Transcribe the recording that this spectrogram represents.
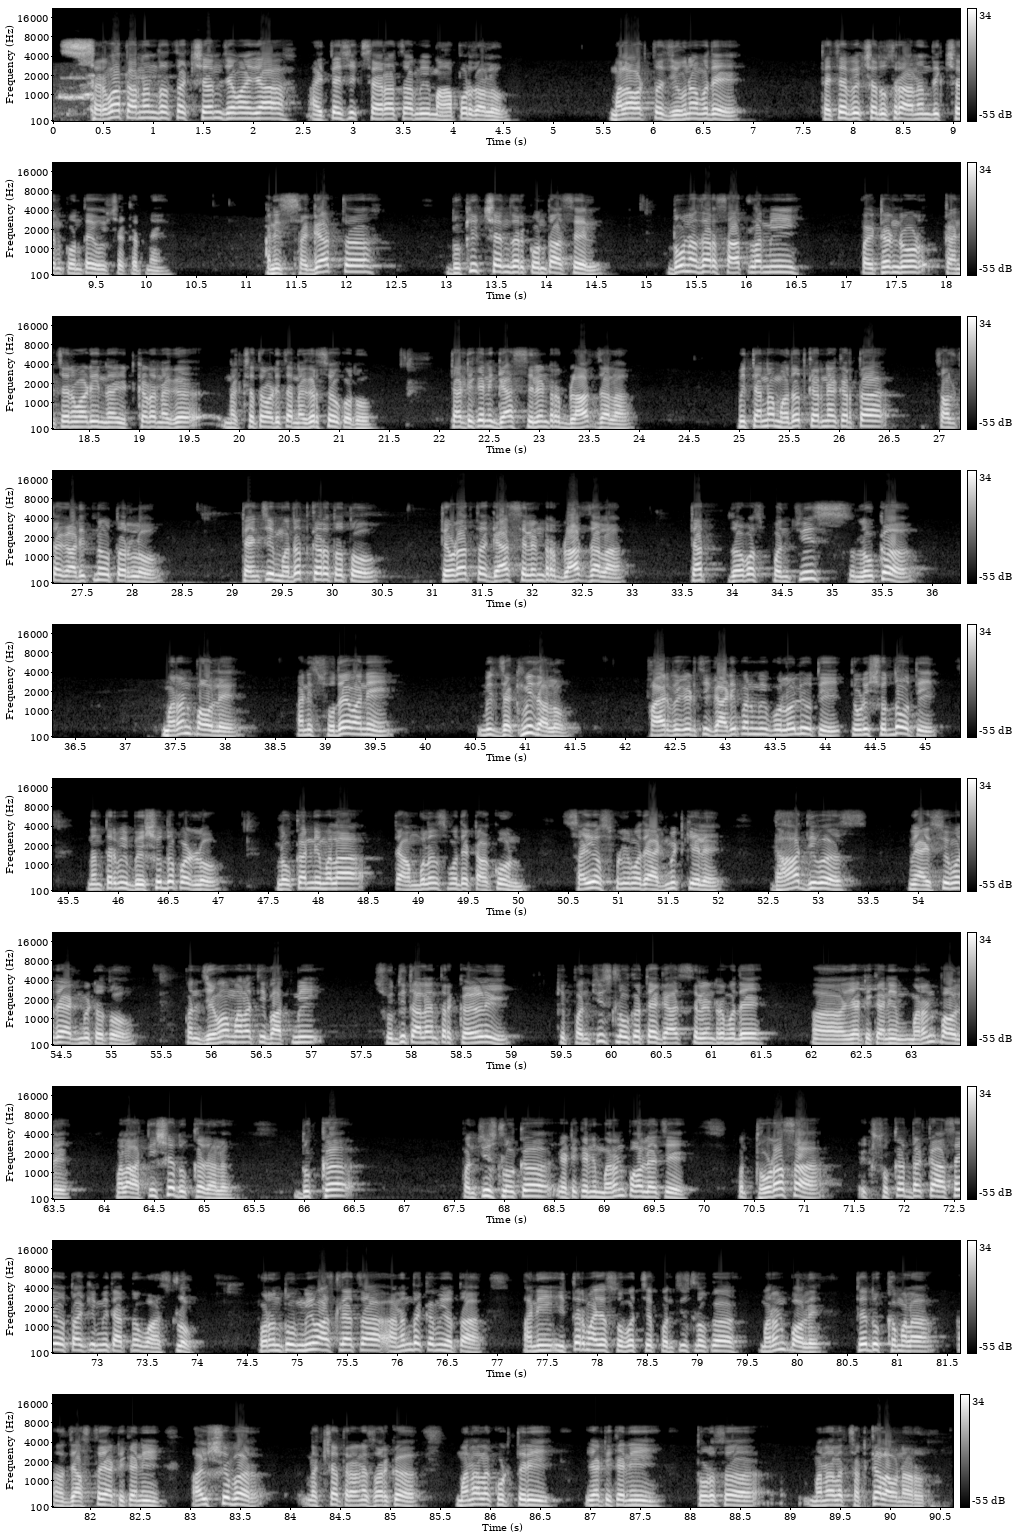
सर्वात आनंदाचा क्षण जेव्हा या ऐतिहासिक शहराचा मी महापौर झालो मला वाटतं जीवनामध्ये त्याच्यापेक्षा दुसरा आनंदी क्षण कोणताही होऊ शकत नाही. आणि सगळ्यात दुःखी क्षण जर कोणता असेल दोन हजार सातला मी पैठण रोड कांचनवाडी न इटकडा नगर नक्षत्रवाडीचा नगरसेवक होतो. त्या ठिकाणी गॅस सिलेंडर ब्लास्ट झाला. मी त्यांना मदत करण्याकरता चालत्या गाडीतनं उतरलो. त्यांची मदत करत होतो. तेवढाच गॅस सिलेंडर ब्लास्ट झाला. त्यात जवळपास पंचवीस लोक मरण पावले आणि सुदैवाने मी जखमी झालो. फायर ब्रिगेडची गाडी पण मी बोलवली होती तेवढी शुद्ध होती. नंतर मी बेशुद्ध पडलो. लोकांनी मला त्या ॲम्ब्युलन्समध्ये टाकून साई हॉस्पिटलमध्ये ॲडमिट केले. दहा दिवस मी आय सी यूमध्ये ॲडमिट होतो. पण जेव्हा मला ती बातमी शुद्धीत आल्यानंतर कळली की पंचवीस लोक त्या गॅस सिलेंडरमध्ये या ठिकाणी मरण पावले मला अतिशय दुःख झालं. दुःख पंचवीस लोक या ठिकाणी मरण पावल्याचे पण थोडासा एक सुखद धक्का असाही होता की मी त्यातनं वाचलो. परंतु मी वाचल्याचा आनंद कमी होता आणि इतर माझ्यासोबतचे पंचवीस लोक मरण पावले. ते दुःख मला जास्त या ठिकाणी आयुष्यभर लक्षात राहण्यासारखं मनाला कुठतरी या ठिकाणी थोडंसं मनाला चटका लावणार होतं.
